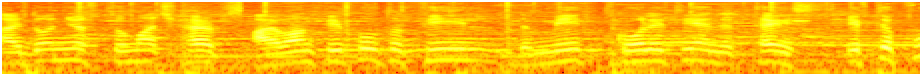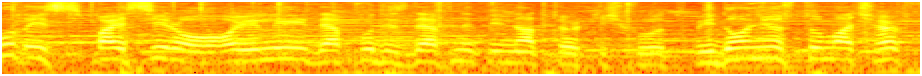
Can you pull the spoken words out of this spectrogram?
I don't use too much herbs. I want people to feel the meat quality and the taste. If the food is spicy or oily, that food is definitely not Turkish food. We don't use too much herb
